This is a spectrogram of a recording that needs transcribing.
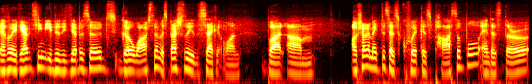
definitely, if you haven't seen either of these episodes, go watch them, especially the second one. But um, I'll try to make this as quick as possible and as thorough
